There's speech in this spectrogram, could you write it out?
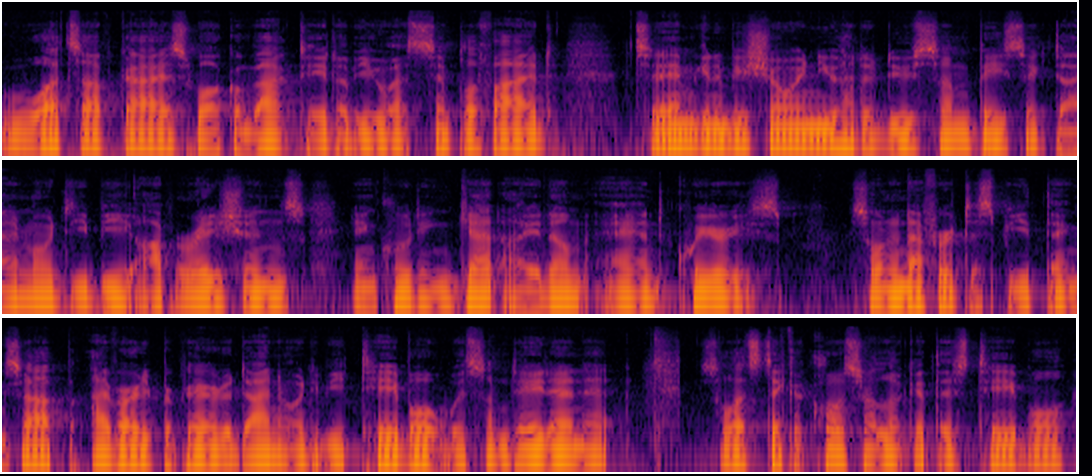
What's up guys, welcome back to AWS Simplified. Today I'm going to be showing you how to do some basic DynamoDB operations, including get item and queries. So in an effort to speed things up, I've already prepared a DynamoDB table with some data in it. So let's take a closer look at this table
